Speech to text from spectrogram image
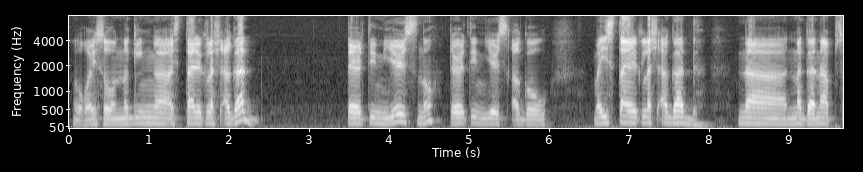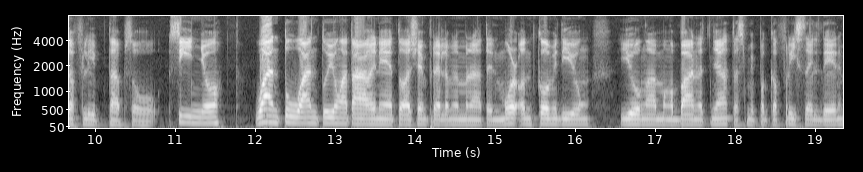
Okay, so naging uh, style clash agad. 13 years, no? 13 years ago. May style clash agad na naganap sa flip top. So, Sinyo, 1-2-1-2 yung atake nito. At syempre, alam naman natin, more on comedy yung yung uh, mga banat niya. Tapos may pagka-freestyle din.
